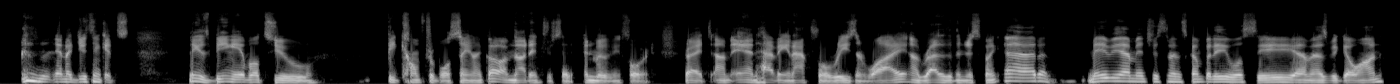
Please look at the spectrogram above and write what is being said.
and I do think it's I think it's being able to be comfortable saying like, "Oh, I'm not interested in moving forward," right? Um, and having an actual reason why, uh, rather than just going, ah, "Maybe I'm interested in this company. We'll see um, as we go on."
